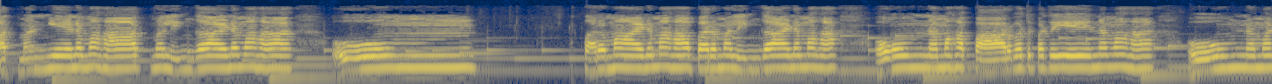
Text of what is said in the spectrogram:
आत्मन्ये नमः आत्मलिङ्गाय नमः ॐ परमाय नमः परमलिङ्गाय नमः ॐ नमः पार्वतपते नमः ॐ नमः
